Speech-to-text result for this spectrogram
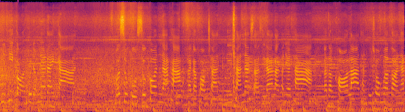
พิธีกรผู้ดำเนินรายการวสุขุสุคนนะคะ แล้วก็พร้อมชั้นดิฉันนางสาวศิลารัตนโยธาก็ต้องขอลาท่านผู้ชมเมื่อก่อนนะคะ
